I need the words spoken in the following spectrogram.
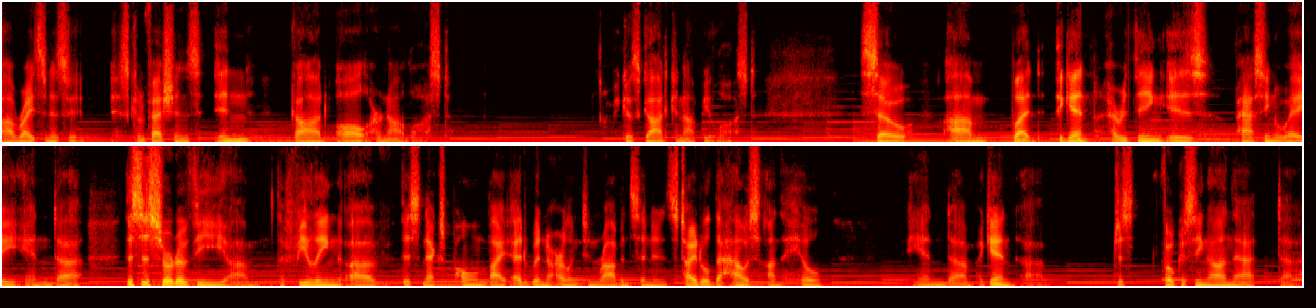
uh, writes in his his confessions in God all are not lost because God cannot be lost. So, um, but again, everything is passing away, and uh, this is sort of the um, the feeling of this next poem by Edwin Arlington Robinson, and it's titled "The House on the Hill." And um, again, uh, just focusing on that uh,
